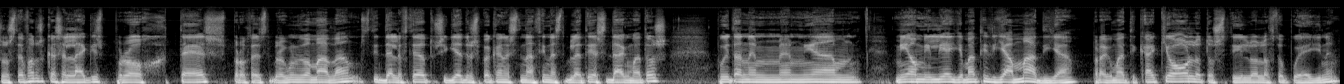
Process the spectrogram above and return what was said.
Ο Στέφανος Κασελάκης προχτές, προχτές, την προηγούμενη εβδομάδα, στην τελευταία του συγκέντρωση που έκανε στην Αθήνα, στην πλατεία Συντάγματος, που ήταν με μια, μια ομιλία γεμάτη διαμάντια πραγματικά και όλο το στυλ, όλο αυτό που έγινε.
